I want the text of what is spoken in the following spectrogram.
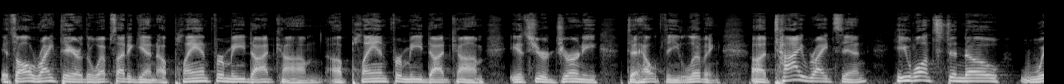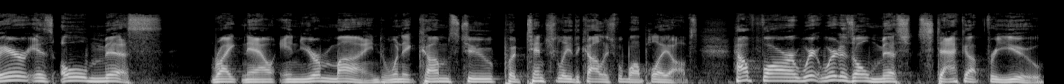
It's all right there. The website again, a planforme.com, a planforme.com. It's your journey to healthy living. Uh, Ty writes in, he wants to know where is Ole Miss right now in your mind when it comes to potentially the college football playoffs? How far, where, where does Ole Miss stack up for you?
